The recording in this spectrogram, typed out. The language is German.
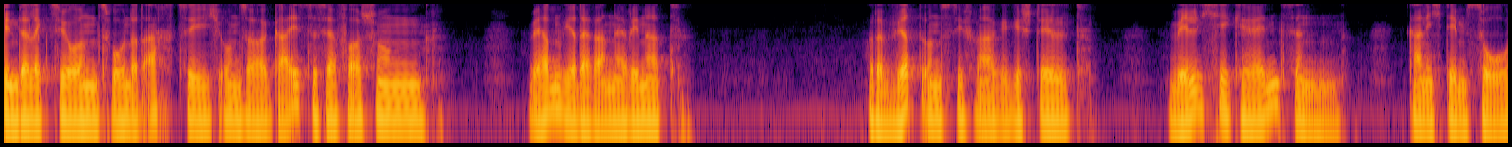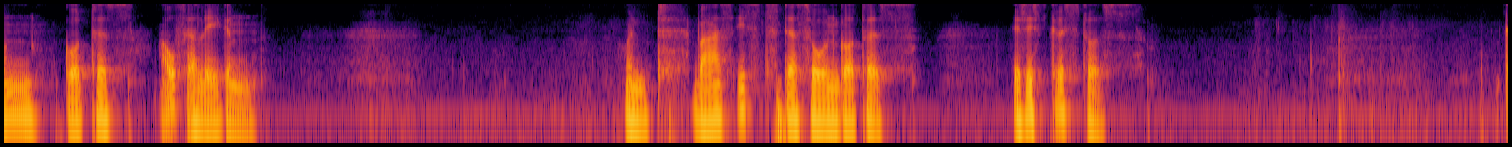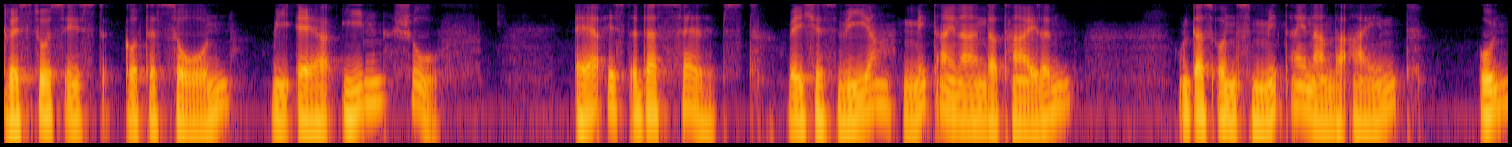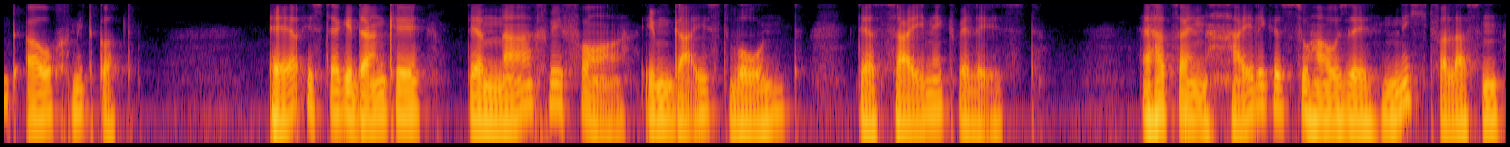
In der Lektion 280 unserer Geisteserforschung werden wir daran erinnert oder wird uns die Frage gestellt, welche Grenzen kann ich dem Sohn Gottes auferlegen? Und was ist der Sohn Gottes? Es ist Christus. Christus ist Gottes Sohn, wie er ihn schuf. Er ist das Selbst, welches wir miteinander teilen und das uns miteinander eint und auch mit Gott. Er ist der Gedanke, der nach wie vor im Geist wohnt, der seine Quelle ist. Er hat sein heiliges Zuhause nicht verlassen,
